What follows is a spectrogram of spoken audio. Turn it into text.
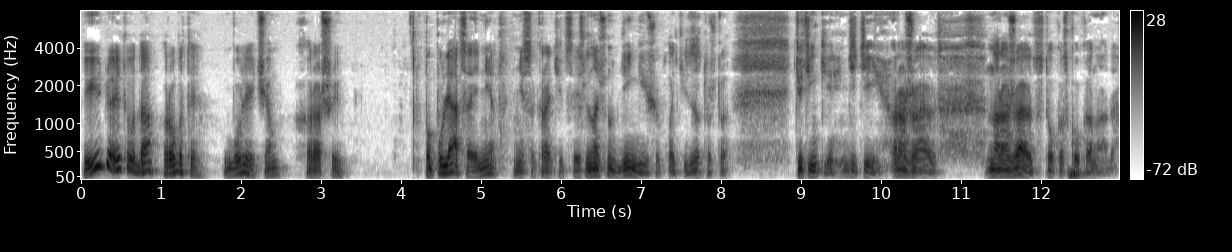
И для этого, да, роботы более чем хороши популяция нет, не сократится. Если начнут деньги еще платить за то, что тетеньки детей рожают, нарожают столько, сколько надо.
